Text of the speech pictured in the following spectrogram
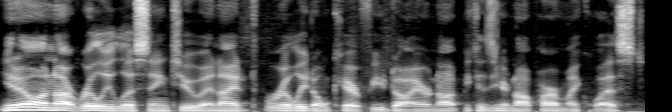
You know, I'm not really listening to and I really don't care if you die or not because you're not part of my quest.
